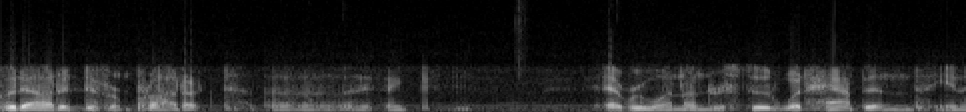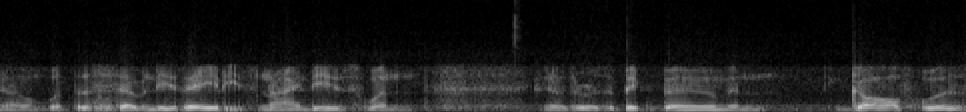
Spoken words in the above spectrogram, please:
put out a different product. Uh, I think everyone understood what happened, you know, with the 70s, 80s, 90s when, you know, there was a big boom and golf was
